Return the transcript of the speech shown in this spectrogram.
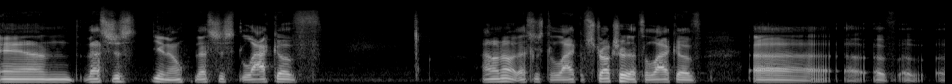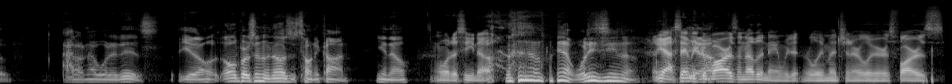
and that's just you know that's just lack of I don't know that's just a lack of structure. That's a lack of uh of, of, of I don't know what it is. You know the only person who knows is Tony Khan you know? What does he know? Yeah what does he know? Yeah Sammy Guevara is another name we didn't really mention earlier as far as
